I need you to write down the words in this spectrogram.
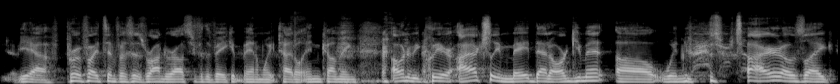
yeah. yeah. pro fights info says ronda rousey for the vacant bantamweight title incoming i want to be clear i actually made that argument uh, when he was retired i was like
